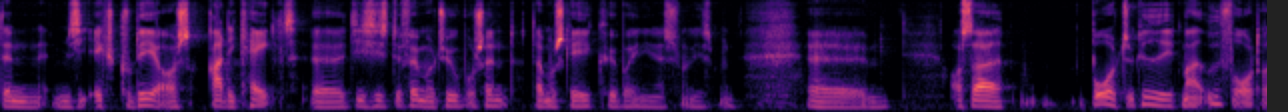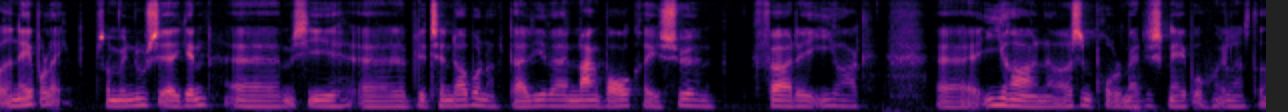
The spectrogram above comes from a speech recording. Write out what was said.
den man siger, ekskluderer også radikalt øh, de sidste 25 procent, der måske ikke køber ind i nationalismen. Øh, og så bor Tyrkiet i et meget udfordret nabolag, som vi nu ser igen øh, man siger, øh, blive tændt op under. Der har lige været en lang borgerkrig i Syrien, før det er Irak. Øh, Iran er også en problematisk nabo et eller andet sted.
